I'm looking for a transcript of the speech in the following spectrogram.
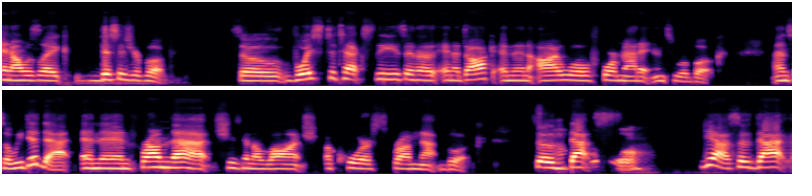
And I was like, this is your book. So voice to text these in a, in a doc, and then I will format it into a book. And so we did that. And then from that, she's going to launch a course from that book. So oh, that's cool. yeah. So that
